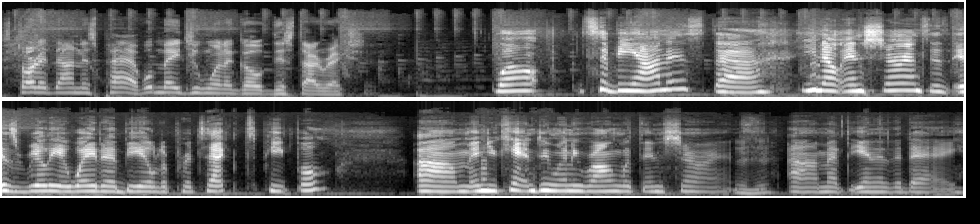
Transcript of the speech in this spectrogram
started down this path? What made you want to go this direction? Well, to be honest, uh, you know, insurance is, is really a way to be able to protect people. Um, and you can't do any wrong with insurance mm-hmm. um, at the end of the day.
